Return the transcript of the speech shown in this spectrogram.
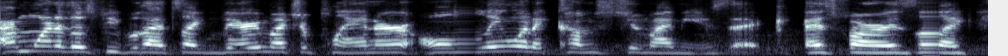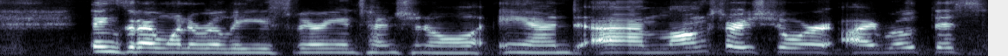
I'm one of those people that's like very much a planner only when it comes to my music, as far as like things that I want to release, very intentional. And um, long story short, I wrote this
